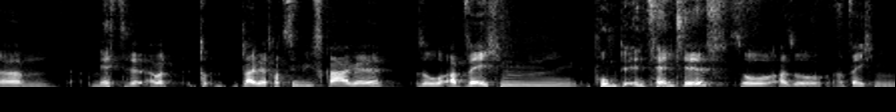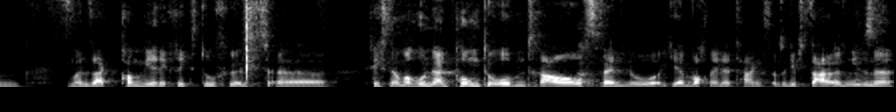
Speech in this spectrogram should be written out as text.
ähm, aber bleibt ja trotzdem die Frage, so ab welchem Punkte Incentive, so also ab welchem man sagt, komm hier, da kriegst du fürs äh, kriegst du nochmal 100 Punkte obendrauf, also. wenn du hier am Wochenende tankst. Also gibt's da irgendwie so eine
